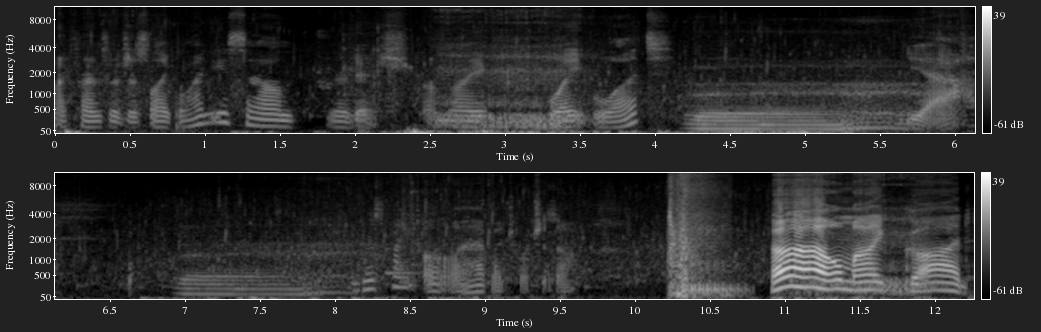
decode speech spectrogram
my friends were just like, why do you sound British? I'm like, wait, what? Yeah. Where's my... Oh, I have my torches out. Oh my god!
